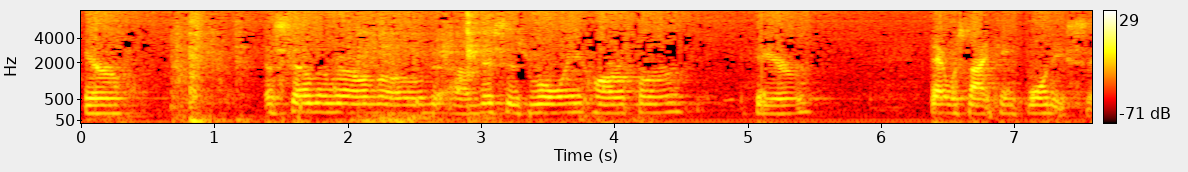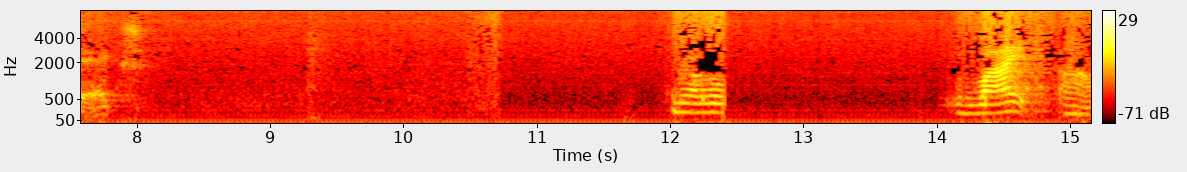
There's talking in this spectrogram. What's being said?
here, a Southern Railroad. Uh, this is Roy Harper here. That was 1946. Railroad right um,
